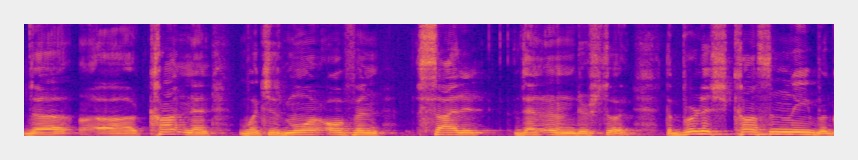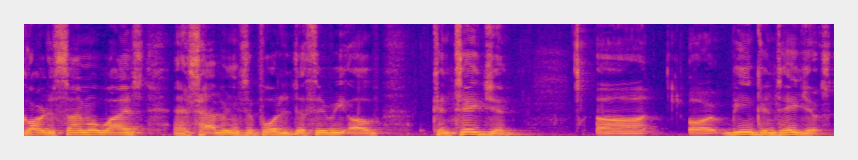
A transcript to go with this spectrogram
the uh, continent, which is more often cited than understood. The British constantly regarded Simon Semmelweis as having supported the theory of contagion uh, or being contagious.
